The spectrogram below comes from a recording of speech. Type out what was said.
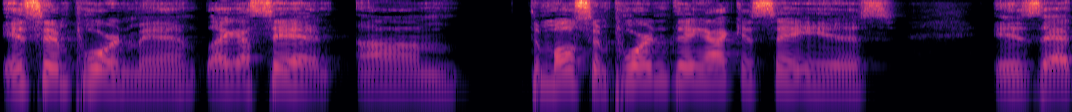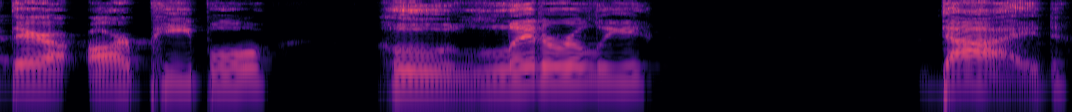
it's important, man. Like I said, um, the most important thing I can say is is that there are people who literally died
